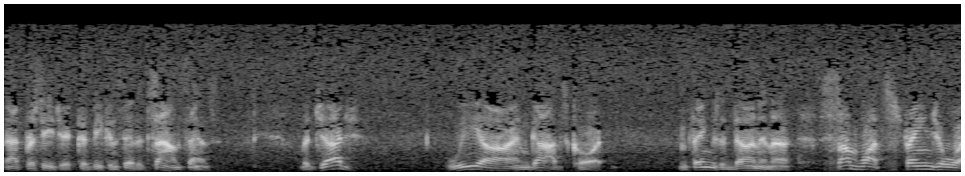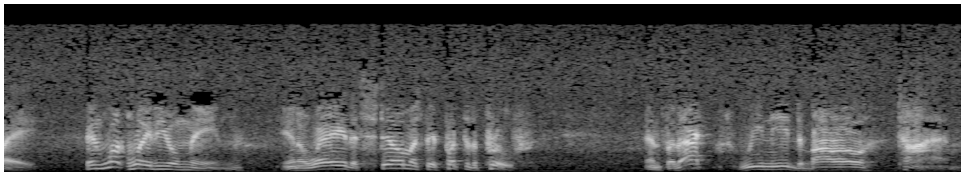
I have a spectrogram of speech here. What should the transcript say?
that procedure could be considered sound sense. But, Judge, we are in God's court, and things are done in a somewhat stranger way. In what way do you mean? In a way that still must be put to the proof. And for that, we need to borrow time.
